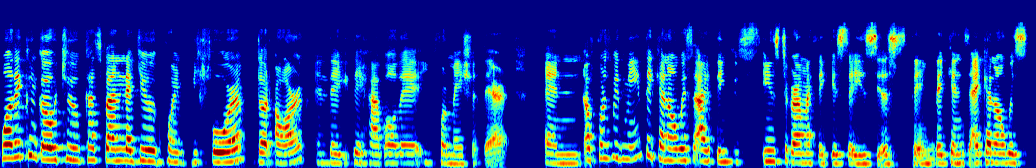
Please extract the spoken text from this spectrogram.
Well, they can go to Kaatsbaan, like you point before, .org, and they, they have all the information there. And of course, with me, they can always, I think Instagram, I think is the easiest thing. They can, I can always,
